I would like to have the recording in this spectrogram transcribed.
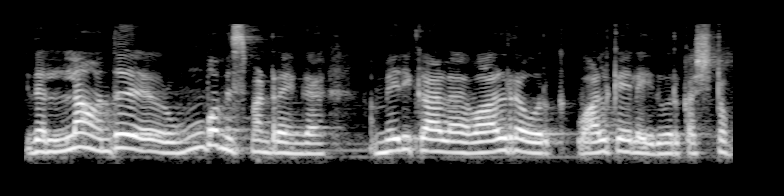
இதெல்லாம் வந்து ரொம்ப மிஸ் பண்ணுறேன் எங்கள் அமெரிக்காவில் வாழ்கிற ஒரு வாழ்க்கையில் இது ஒரு கஷ்டம்.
